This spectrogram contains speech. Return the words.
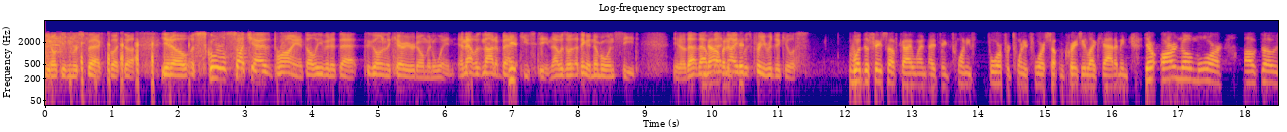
we don't give him respect. but uh, you know, a school such as Bryant, I'll leave it at that, to go into the Carrier Dome and win, and that was not a bad Yeah. Cuse team. That was, I think, a number one seed. You know, that that, No, that night it- was pretty ridiculous. Well, the face-off guy went, I think, 24 for 24, something crazy like that. I mean, there are no more of those,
